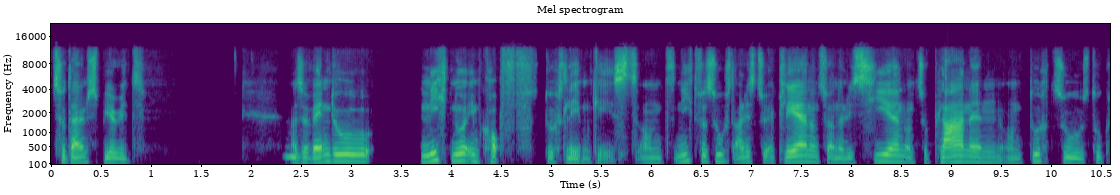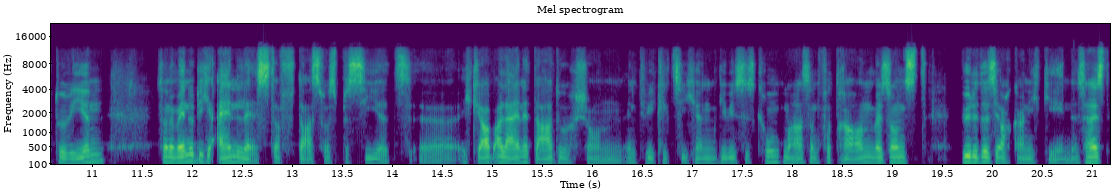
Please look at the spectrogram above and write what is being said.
zu deinem Spirit. Mhm. Also wenn du nicht nur im Kopf durchs Leben gehst und nicht versuchst, alles zu erklären und zu analysieren und zu planen und durchzustrukturieren, sondern wenn du dich einlässt auf das, was passiert. Äh, ich glaube, alleine dadurch schon entwickelt sich ein gewisses Grundmaß an Vertrauen, weil sonst würde das ja auch gar nicht gehen. Das heißt,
